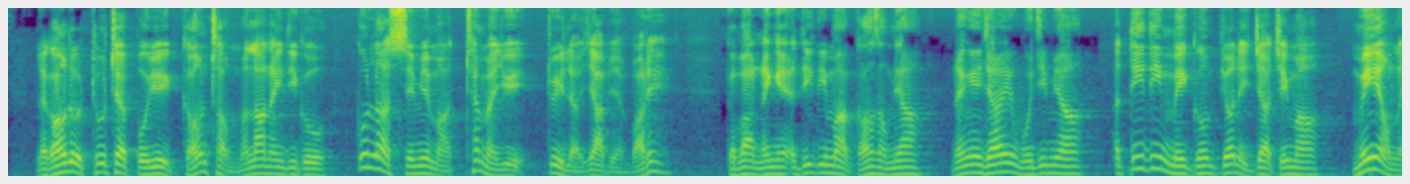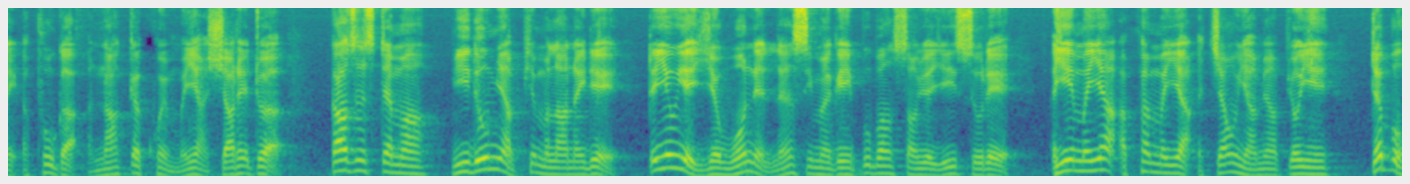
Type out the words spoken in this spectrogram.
။၎င်းတို့ထိုးထက်ပို၍ခေါင်းထောင်မလာနိုင်သည်ကိုကုလစင်းမြင့်မှာထပ်မံ၍တွေ့လာရပြန်ပါတယ်။ကမ္ဘာနိုင်ငံအသီးသီးမှခေါင်းဆောင်များနိုင်ငံခြားရေးဝန်ကြီးများအသီးသီးမိကွန်းပြောနေကြချိန်မှာမင်းအောင်လှိုင်အဖို့ကအနာကက်ခွင့်မရရှာတဲ့အတွက်ကာဇက်စတန်မှာမြည်တိုးမြဖြစ်မလာနိုင်တဲ့တရုတ်ရဲ့ရဝန်းနဲ့လမ်းစီမံကိန်းပူးပေါင်းဆောင်ရွက်ရေးဆိုတဲ့ အရင်မရအဖက်မရအကြောင်းအရာများပြောရင်ဓာတ်ပုံ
